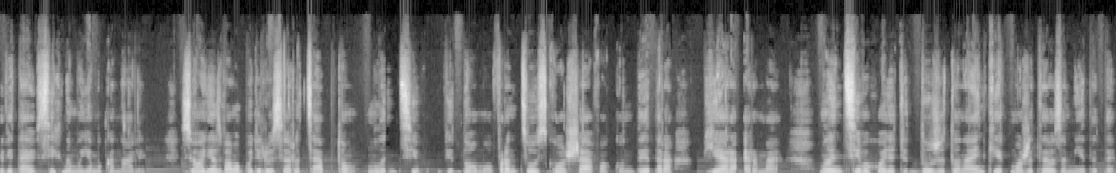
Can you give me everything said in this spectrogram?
Вітаю всіх на моєму каналі. Сьогодні я з вами поділюся рецептом млинців відомого французького шефа-кондитера П'єра Ерме. Млинці виходять дуже тоненькі, як можете замітити,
